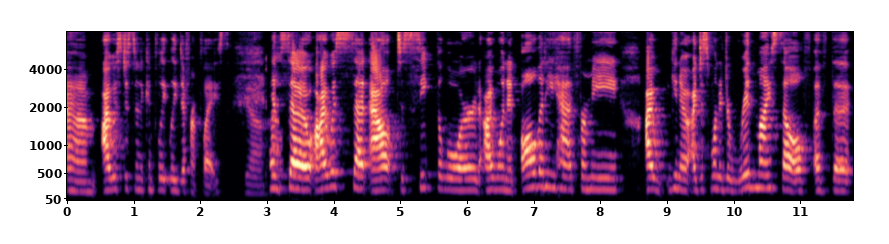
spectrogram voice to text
um, I was just in a completely different place. Yeah. And so I was set out to seek the Lord. I wanted all that he had for me. I, you know, I just wanted to rid myself of the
